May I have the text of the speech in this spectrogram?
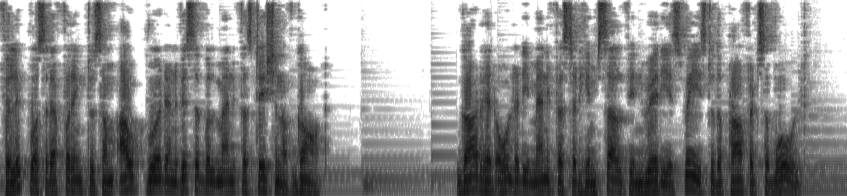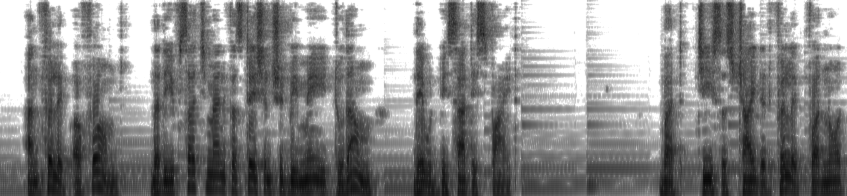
Philip was referring to some outward and visible manifestation of God. God had already manifested Himself in various ways to the prophets of old, and Philip affirmed that if such manifestation should be made to them, they would be satisfied. But Jesus chided Philip for not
